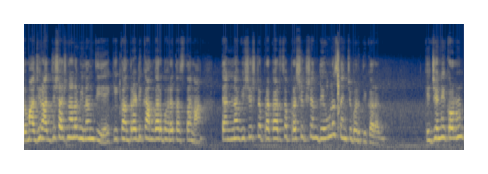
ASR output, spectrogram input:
तर माझी राज्य शासनाला विनंती आहे की कंत्राटी कामगार भरत असताना त्यांना विशिष्ट प्रकारचं प्रशिक्षण देऊनच त्यांची भरती करावी. की जेणेकरून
